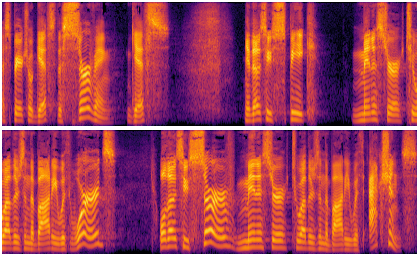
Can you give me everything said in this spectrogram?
of spiritual gifts, the serving gifts. You know, those who speak minister to others in the body with words, while those who serve minister to others in the body with actions.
